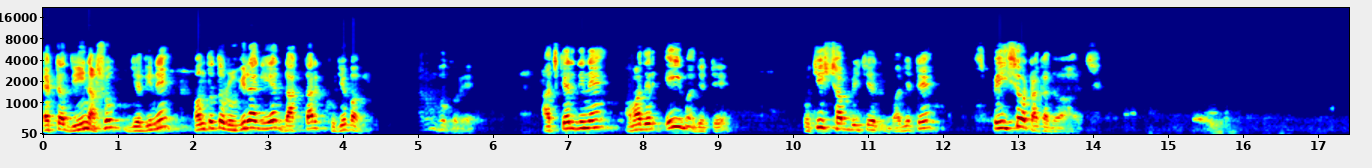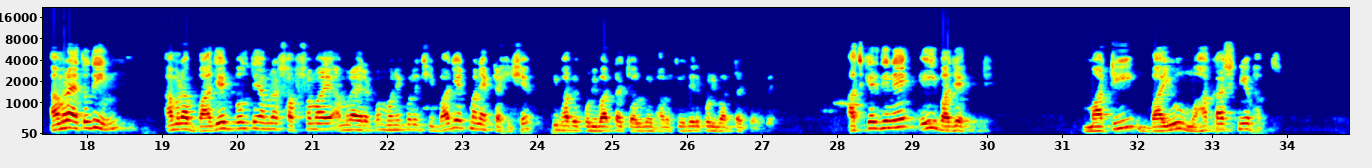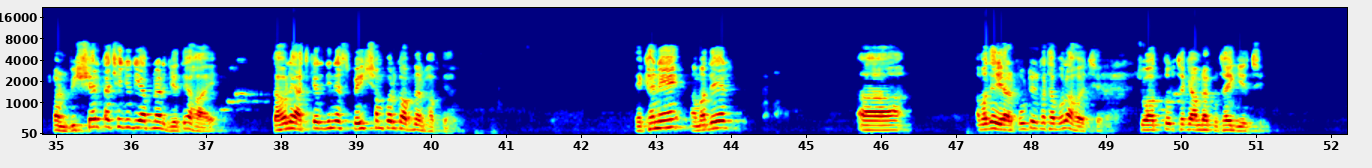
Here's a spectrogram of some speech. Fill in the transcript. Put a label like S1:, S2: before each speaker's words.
S1: একটা দিন আসুক যেদিনে অন্তত রোগীরা গিয়ে ডাক্তার খুঁজে পাবে। আরম্ভ করে, আজকের দিনে আমাদের এই বাজেটে পঁচিশ ছাব্বিশের বাজেটে স্পেসও টাকা দেওয়া হয়েছে। আমরা এতদিন, আমরা বাজেট বলতে আমরা সবসময় আমরা এরকম মনে করেছি, বাজেট মানে একটা হিসেব, কীভাবে পরিবারটা চলবে, ভারতীয়দের পরিবারটা চলবে। আজকের দিনে এই বাজেট মাটি, বায়ু, মহাকাশ নিয়ে ভাবছে। কারণ বিশ্বের কাছে যদি আপনার যেতে হয়, তাহলে আজকের দিনে স্পেস সম্পর্কে আপনার ভাবতে হবে। এখানে আমাদের আমাদের এয়ারপোর্টের কথা বলা হয়েছে, চুয়াত্তর থেকে আমরা কোথায় গিয়েছি।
